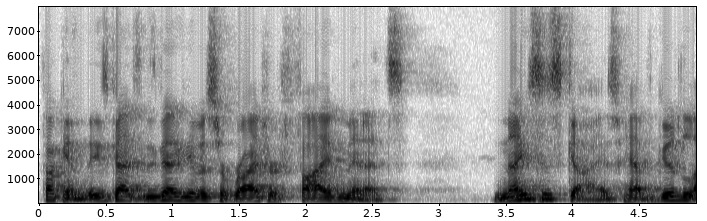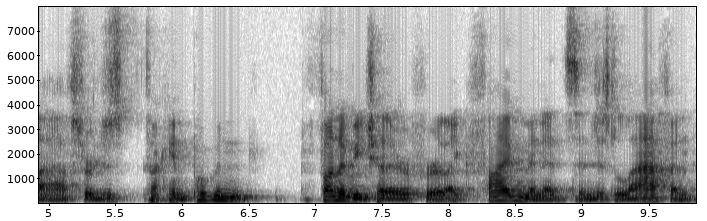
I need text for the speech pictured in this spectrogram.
Fucking these guys, these guys give us a ride for five minutes. Nicest guys, have good laughs, or just fucking poking fun of each other for like five minutes and just laughing.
